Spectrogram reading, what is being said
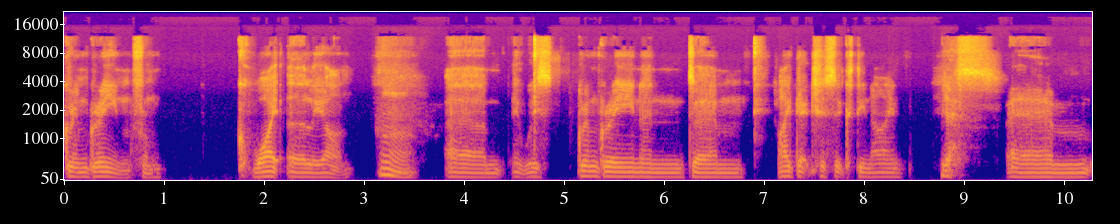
Grimm Green from quite early on. hmm, Um, it was Grimm Green and um, I Get You 69. yes, um,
